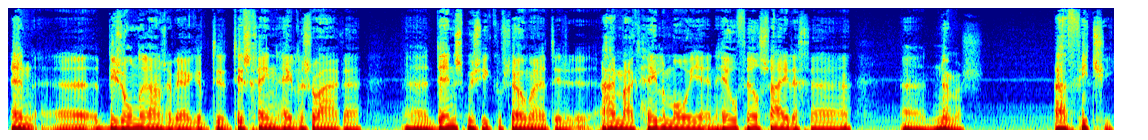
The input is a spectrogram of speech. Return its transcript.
En uh, het bijzondere aan zijn werk, het, het is geen hele zware uh, dancemuziek of zo, maar het is, uh, hij maakt hele mooie en heel veelzijdige nummers. Avicii.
